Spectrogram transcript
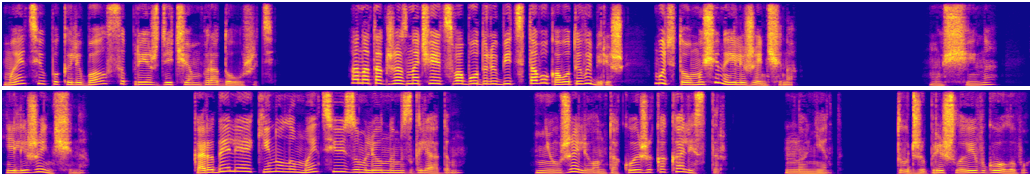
Мэтью поколебался, прежде чем продолжить. Она также означает свободу любить того, кого ты выберешь, будь то мужчина или женщина. Мужчина или женщина? Корделия кинула Мэтью изумленным взглядом. Неужели он такой же, как Алистер? Но нет. Тут же пришло ей в голову.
